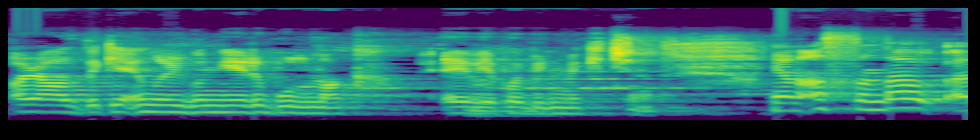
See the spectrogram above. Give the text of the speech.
arazideki en uygun yeri bulmak ev hmm. yapabilmek için. Yani aslında e,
